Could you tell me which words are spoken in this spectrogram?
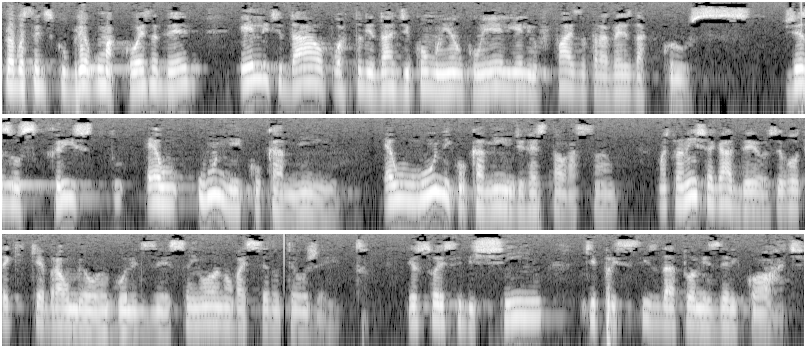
para você descobrir alguma coisa dele. Ele te dá a oportunidade de comunhão com Ele e Ele o faz através da cruz. Jesus Cristo é o único caminho é o único caminho de restauração. Mas para mim chegar a Deus, eu vou ter que quebrar o meu orgulho e dizer, Senhor, não vai ser do teu jeito. Eu sou esse bichinho que preciso da tua misericórdia.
